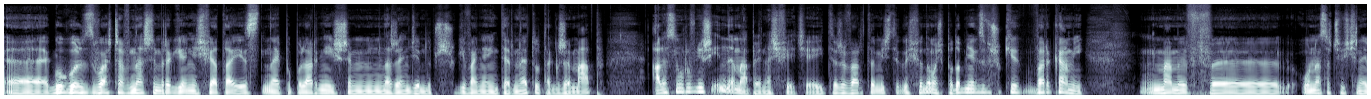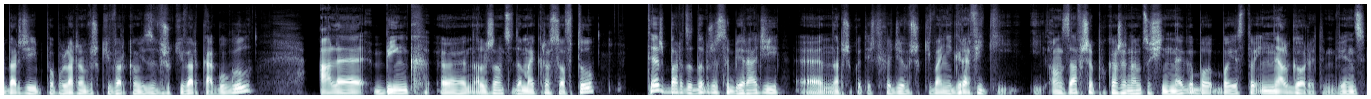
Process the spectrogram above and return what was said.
e, Google, zwłaszcza w naszym regionie świata, jest najpopularniejszym narzędziem do przeszukiwania internetu, także map, ale są również inne mapy na świecie i też warto mieć tego świadomość. Podobnie jak z wyszukiwarkami. Mamy w, u nas oczywiście najbardziej popularną wyszukiwarką jest wyszukiwarka Google, ale Bing e, należący do Microsoftu też bardzo dobrze sobie radzi, e, na przykład jeśli chodzi o wyszukiwanie grafiki. I on zawsze pokaże nam coś innego, bo, bo jest to inny algorytm, więc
